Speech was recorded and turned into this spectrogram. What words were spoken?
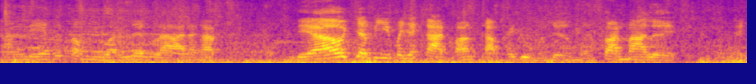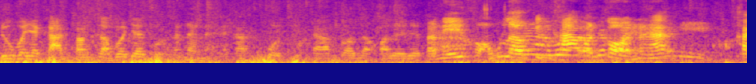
งานเลี้ยงก็ต้องมีวันเลิกลานะครับ เดี๋ยวจะมีบรรยากาศตอนกลับให้ดูเหมือนเดิมเหมือนตอนมาเลยไปดูบรรยากาศตอนกลับว่าจะสนุกขนาดไหนนะครับโปรดติดตามตอนต่อไปเลยเดี๋ยวตอนนี้ของพวกเรากินข้าวกันก่อนนะฮะใคร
